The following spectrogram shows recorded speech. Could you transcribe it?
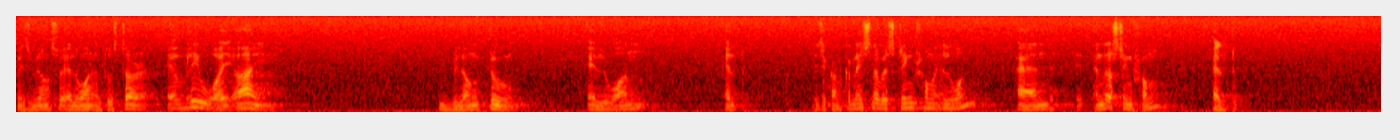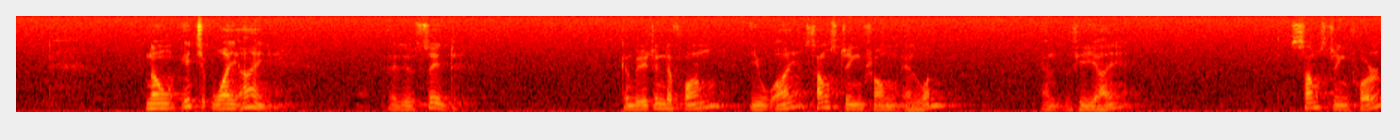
which belongs to L 1 L 2 star every y i belong to L 1 L 2 is a concatenation of a string from L 1 and string from L 2. Now, each y i as you said can be written in the form u i some string from L 1 and v i some string for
